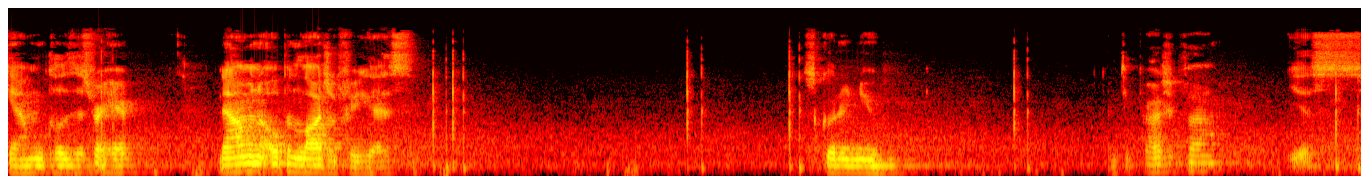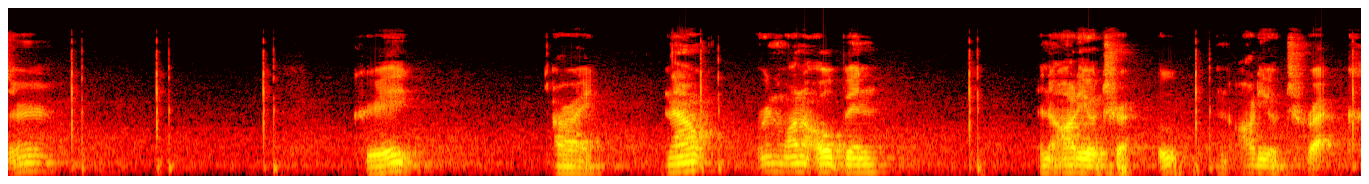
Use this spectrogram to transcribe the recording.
Okay, I'm going to close this right here. Now I'm going to open Logic for you guys. Let's go to new. Empty project file. Yes, sir. Create. Alright. Now, we're going to want to open an audio track. Ooh, an audio track.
